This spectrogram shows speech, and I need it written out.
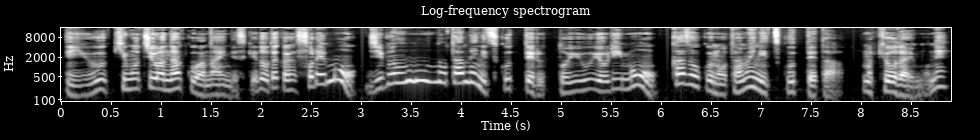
っていう気持ちはなくはないんですけど、だからそれも自分のために作ってるというよりも、家族のために作ってた。まあ、兄弟もね、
